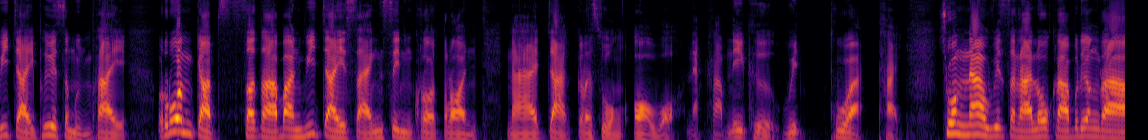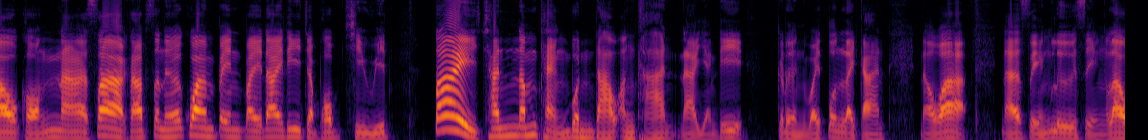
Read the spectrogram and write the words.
วิจัยพืชสมุนไพร ร่วมกับสถาบันวิจัยแสงซินโครตรอนนะจากกระทรวงอวนะครับ นี่คือวิทย์ทั่วไทย ช่วงหน้าวิสาโลกครับเรื่องราวของนาซาครับ เสนอความเป็นไปได้ที่จะพบชีวิต ใต้ชั้นน้ำแข็งบนดาวอังคารนะอย่างที่ เกริ่นไว้ต้นรายการนะว่านะเสียงลือเสียงเล่า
